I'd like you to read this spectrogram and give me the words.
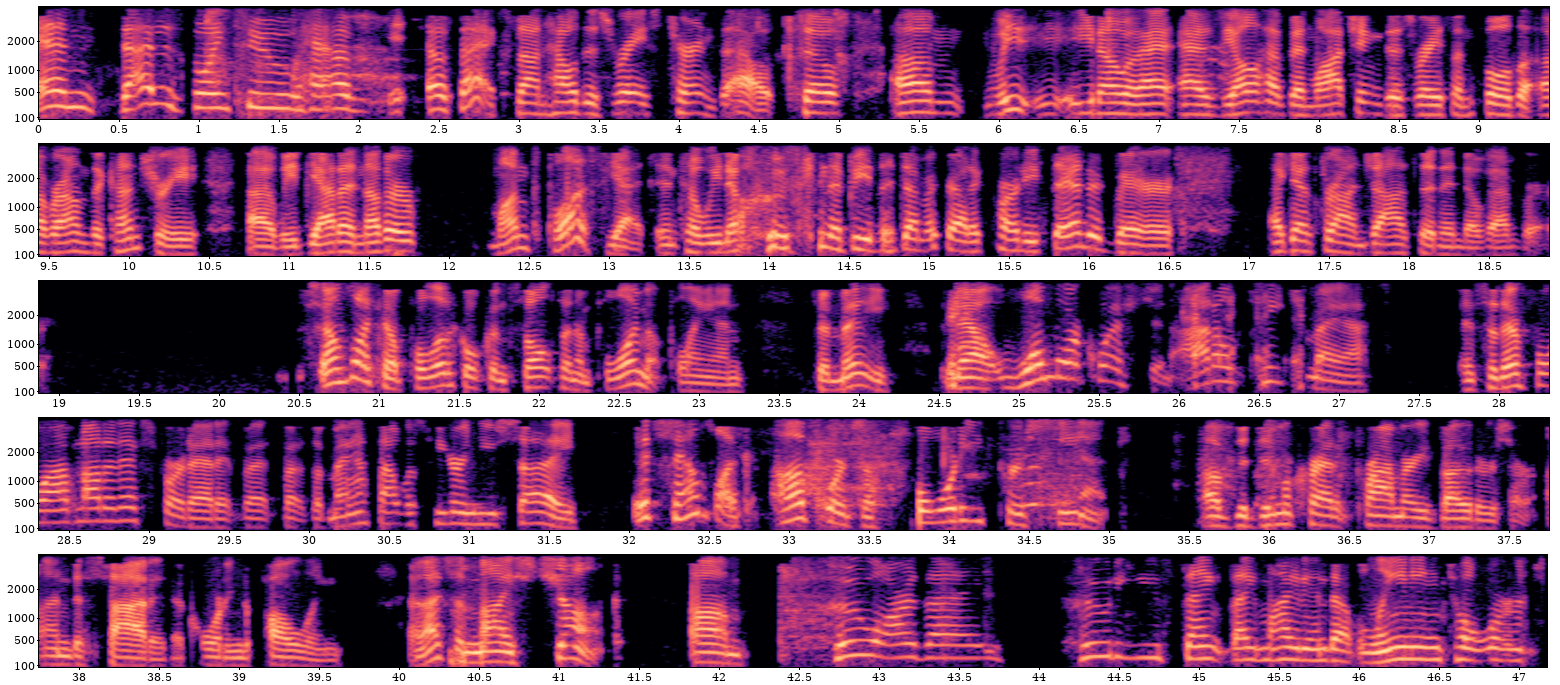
And that is going to have effects on how this race turns out. So um, we, you know, as y'all have been watching this race unfold around the country, uh, we've got another month plus yet until we know who's going to be the Democratic Party standard bearer against Ron Johnson in November. Sounds like a political consultant employment plan to me. Now, one more question. I don't teach math, and so therefore I'm not an expert at it, but but the math I was hearing you say, it sounds like upwards of 40% of the Democratic primary voters are undecided according to polling. And that's a nice chunk. Um, who are they? Who do you think they might end up leaning towards?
